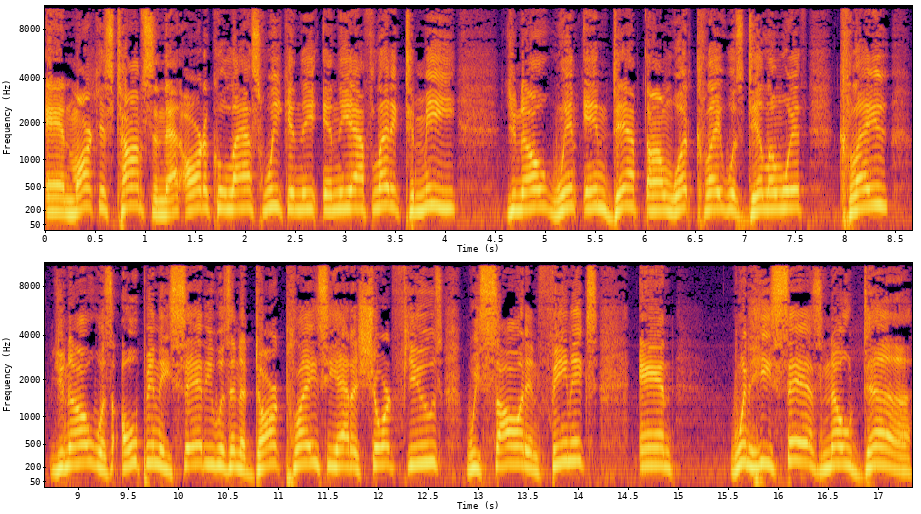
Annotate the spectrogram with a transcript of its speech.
And Marcus Thompson, that article last week in the in the Athletic, to me. You know, went in depth on what Klay was dealing with. Klay, you know, was open. He said he was in a dark place. He had a short fuse. We saw it in Phoenix. And when he says no duh,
